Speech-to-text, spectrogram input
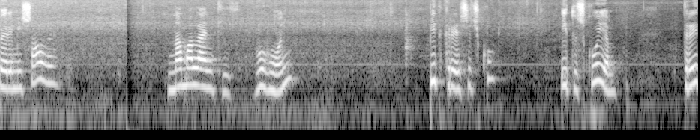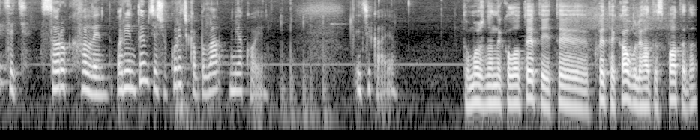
перемішали на маленький вогонь під кришечку і тушкуємо 30-40 хвилин. Орієнтуємося, щоб курочка була м'якою. І чекає. То можна не колотити, йти пити каву, лягати спати, да?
